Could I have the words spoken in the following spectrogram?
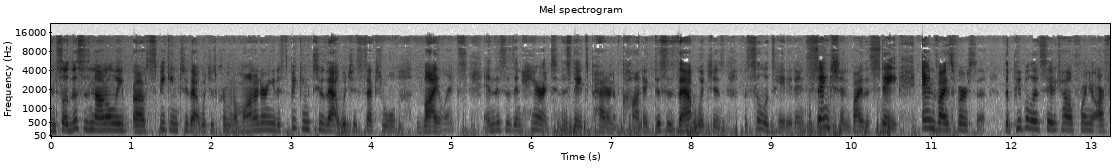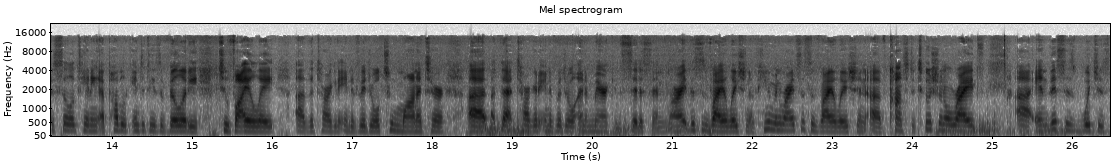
and so this is not only uh, speaking to that which is criminal monitoring, it is speaking to that which is sexual violence. And this is inherent to the state's pattern of conduct. This is that which is facilitated and sanctioned by the state, and vice versa. The people of the state of California are facilitating a public entity's ability to violate uh, the targeted individual, to monitor uh, that targeted individual, an American citizen. All right, this is violation of human rights. This is violation of constitutional rights, uh, and this is which is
